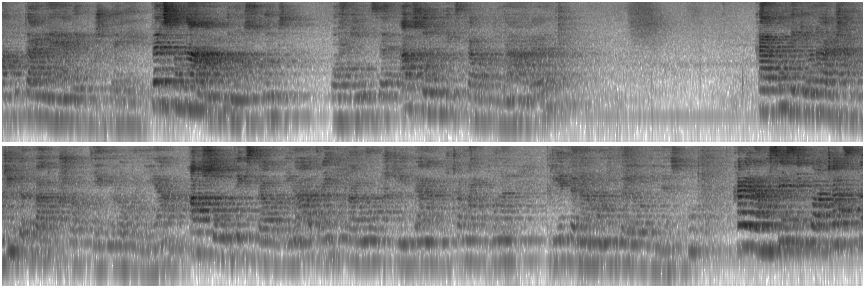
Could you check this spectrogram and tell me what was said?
făcut anii aia de pușcărie. Personal am cunoscut o ființă absolut extraordinară, care a fost legionară și a fugit în 48 din România, absolut extraordinar, a trăit la 95 de ani cu cea mai bună prietenă Monica Iovinescu, care rămăsese cu această,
